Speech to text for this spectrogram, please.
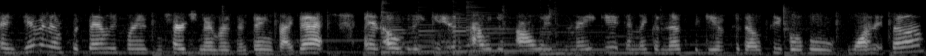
and giving them to family, friends, and church members and things like that. And over the years, I would just always make it and make enough to give to those people who wanted some.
